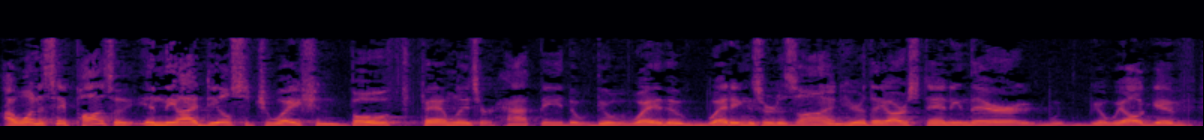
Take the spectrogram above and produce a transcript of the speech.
I want to say positively, in the ideal situation, both families are happy. The, the way the weddings are designed, here they are standing there. We, you know, we all give,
